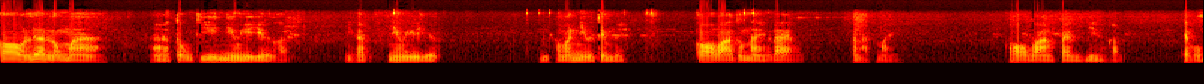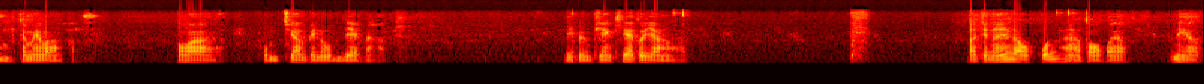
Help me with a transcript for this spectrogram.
ก็เลื่อนลงมาหาตรงที่ new เยอะๆครับ นี่ครับ new เยอะๆ มีคำว่า new เต็มเลย ก็วางตรงไหนก็ได้ครับบรรทัดใหม่ ก็วางไปแบบนี้นะครับ แต่ผมจะไม่วางครับ เพราะว่าผมเชื่อมเป็นระบบแยกนะครับ นี่เป็นเพียงแค่ตัวอย่างนะครับ ลังจากนั้นเราค้นหาต่อไปครับ นี่ครับ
